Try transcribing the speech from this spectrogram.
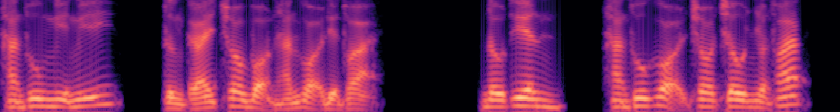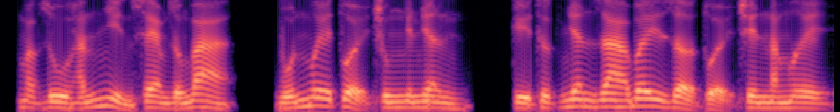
hàn thu nghĩ nghĩ, từng cái cho bọn hắn gọi điện thoại. Đầu tiên hàn thu gọi cho châu nhuận phát, mặc dù hắn nhìn xem giống ba, bốn mươi tuổi trung nhân nhân, kỳ thực nhân ra bây giờ tuổi trên năm mươi,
